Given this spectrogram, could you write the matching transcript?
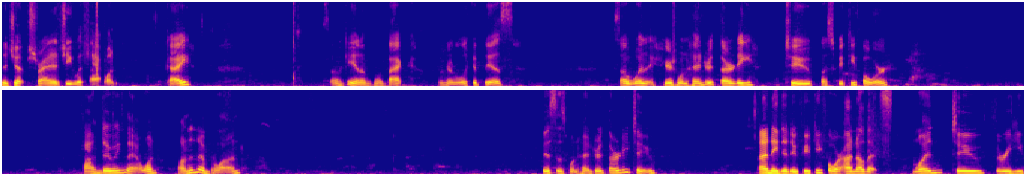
the jump strategy with that one. Okay. So again, I'm going back. We're going to look at this. So when here's 132 plus 54. If I'm doing that one on a number line, this is 132. I need to do 54. I know that's one, two, three,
